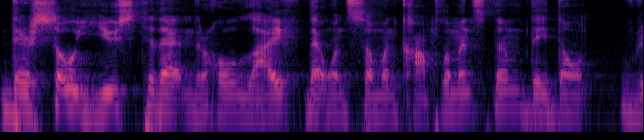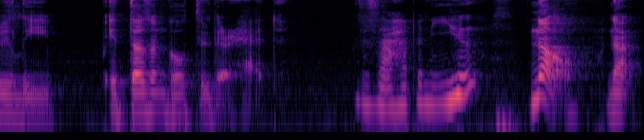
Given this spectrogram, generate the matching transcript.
they're so used to that in their whole life that when someone compliments them they don't really it doesn't go through their head. Does that happen to you? no not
